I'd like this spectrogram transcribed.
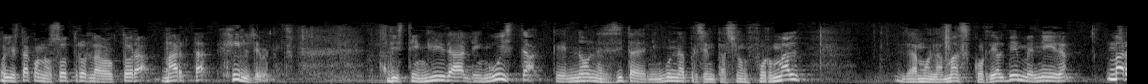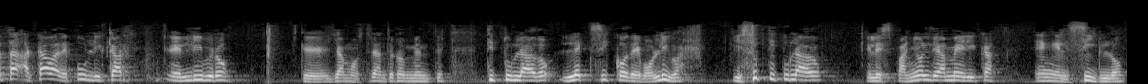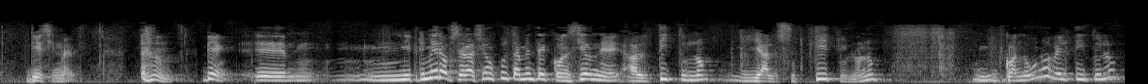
Hoy está con nosotros la doctora Marta Hildebrandt, distinguida lingüista que no necesita de ninguna presentación formal. Le damos la más cordial bienvenida. Marta acaba de publicar el libro que ya mostré anteriormente, titulado Léxico de Bolívar y subtitulado El español de América en el siglo XIX. Bien, eh, mi primera observación justamente concierne al título y al subtítulo. Cuando uno ve el título,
